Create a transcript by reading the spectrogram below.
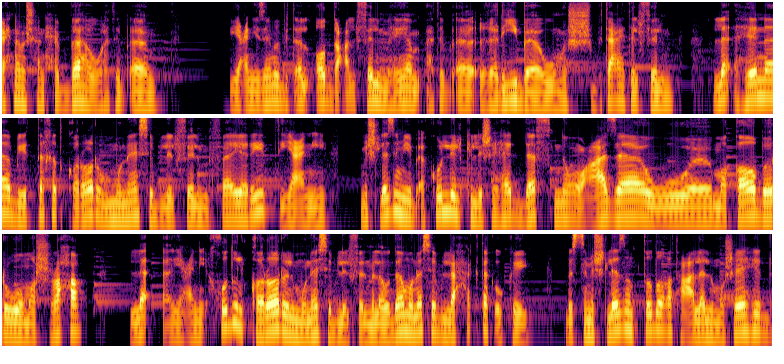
إحنا مش هنحبها وهتبقى يعني زي ما بيتقال قض على الفيلم هي هتبقى غريبة ومش بتاعة الفيلم. لا هنا بيتخذ قرار مناسب للفيلم فيا ريت يعني مش لازم يبقى كل الكليشيهات دفن وعزا ومقابر ومشرحة. لا يعني خد القرار المناسب للفيلم. لو ده مناسب لحاجتك okay. بس مش لازم تضغط على المشاهد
